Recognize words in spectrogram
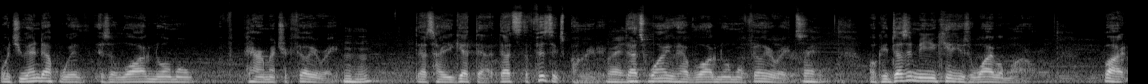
what you end up with is a log normal parametric failure rate. That's how you get that. That's the physics behind it. Mm-hmm. Right. That's why you have log normal failure rates. Right. Okay, it doesn't mean you can't use a Weibull model, but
